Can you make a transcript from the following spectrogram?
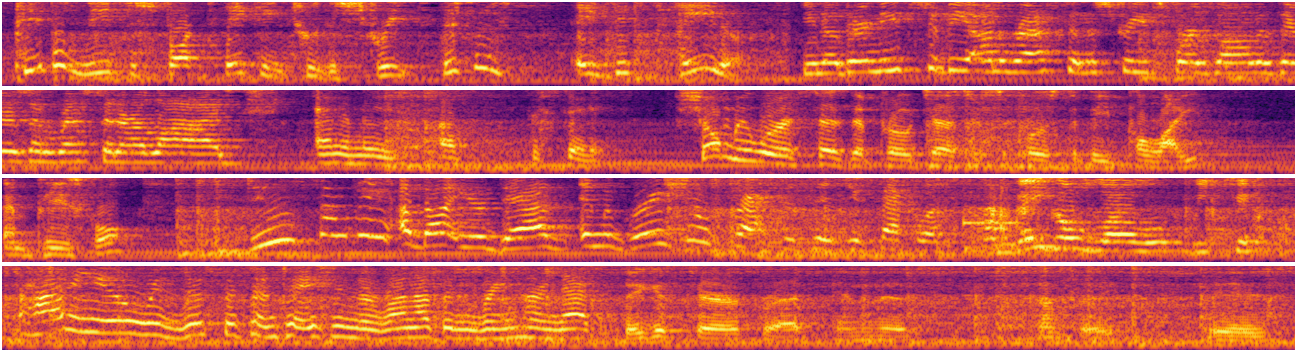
People need to start taking to the streets. This is a dictator. You know, there needs to be unrest in the streets for as long as there's unrest in our lives. Enemies of the state. Show me where it says that protests are supposed to be polite and peaceful. Do something about your dad's immigration practices, you feckless. When they go low, we kick them. How do you resist the temptation to run up and wring her neck? The biggest terror threat in this country is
